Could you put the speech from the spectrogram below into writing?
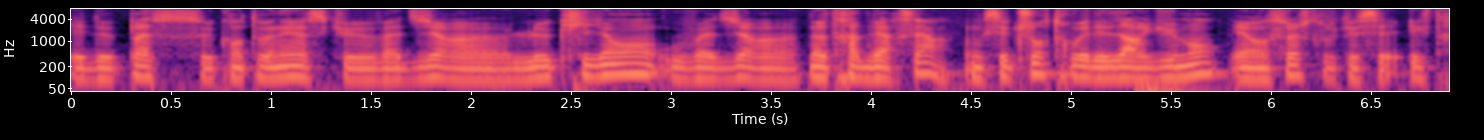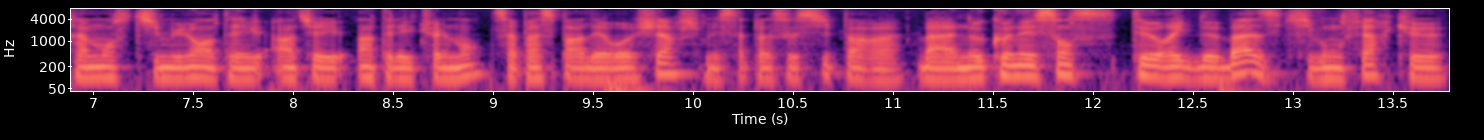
et de pas se cantonner à ce que va dire le client ou va dire euh, notre adversaire. Donc c'est toujours trouver des arguments et en soi je trouve que c'est extrêmement stimulant intellectuellement. Ça passe par des recherches mais ça passe aussi par euh, bah, nos connaissances théoriques de base qui vont faire que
